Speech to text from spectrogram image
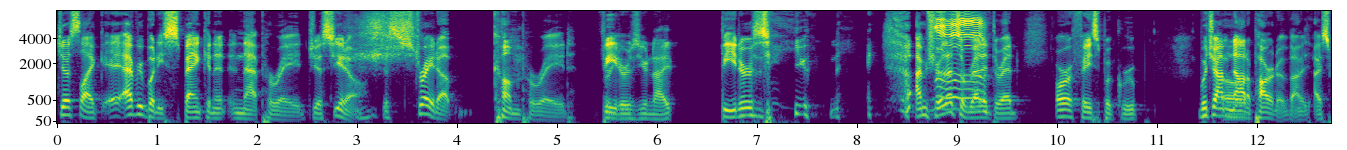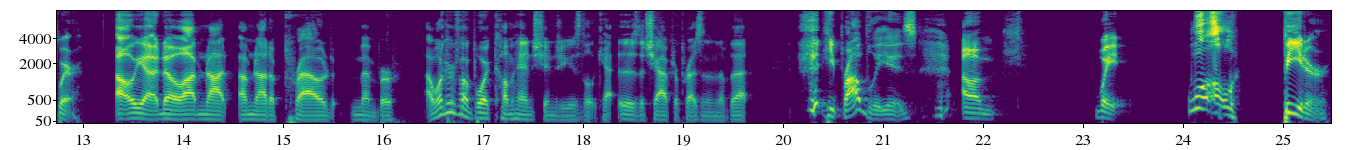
Just like everybody's spanking it in that parade. Just you know, just straight up cum parade. Beaters unite. Beaters unite. I'm sure that's a Reddit thread or a Facebook group, which I'm not a part of. I, I swear. Oh yeah, no, I'm not. I'm not a proud member. I wonder if our boy Cumhan Shinji is the is the chapter president of that. he probably is. Um, wait, Whoa! beater.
